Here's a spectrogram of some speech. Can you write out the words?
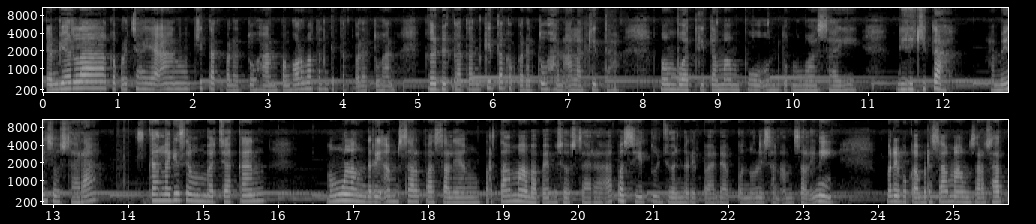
Dan biarlah kepercayaan kita kepada Tuhan, penghormatan kita kepada Tuhan, kedekatan kita kepada Tuhan Allah kita membuat kita mampu untuk menguasai diri kita. Amin, saudara. Sekali lagi saya membacakan mengulang dari Amsal pasal yang pertama Bapak Ibu Saudara. Apa sih tujuan daripada penulisan Amsal ini? Mari buka bersama Amsal 1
